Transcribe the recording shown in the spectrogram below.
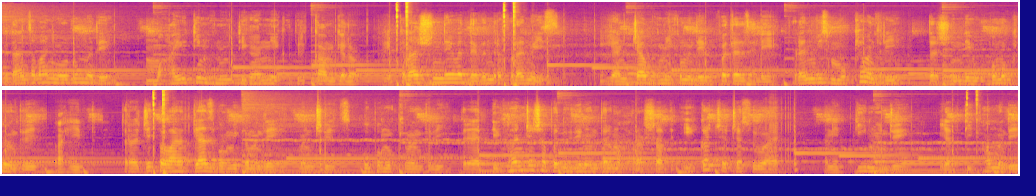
विधानसभा निवडणुकीमध्ये महायुती म्हणून तिघांनी एकत्रित काम केलं. एकनाथ शिंदे व देवेंद्र फडणवीस यांच्या भूमिकेमध्ये बदल झाले. फडणवीस मुख्यमंत्री तर शिंदे उपमुख्यमंत्री आहेत. तर अजित पवार त्याच भूमिकेमध्ये म्हणजेच उपमुख्यमंत्री. तर या तिघांच्या शपथविधीनंतर महाराष्ट्रात एकच चर्चा सुरू आहे आणि ती म्हणजे या तिघांमध्ये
